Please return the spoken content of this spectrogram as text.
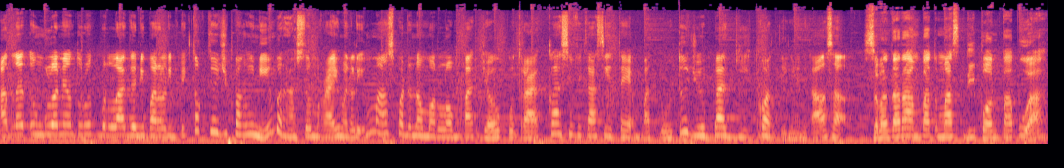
Atlet unggulan yang turut berlaga di Paralimpik Tokyo Jepang ini berhasil meraih medali emas pada nomor lompat jauh putra klasifikasi T47 bagi kontingen Kalsel. Sementara empat emas di PON Papua,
